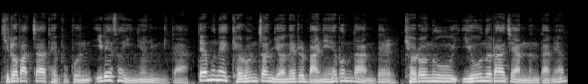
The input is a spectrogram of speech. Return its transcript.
길어봤자 대부분 1에서 2년입니다. 때문에 결혼 전 연애를 많이 해본다 한들 결혼 후 이혼을 하지 않는다면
